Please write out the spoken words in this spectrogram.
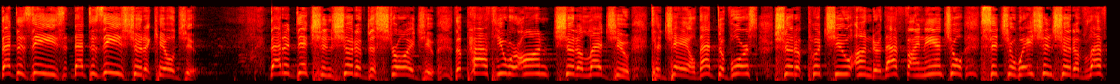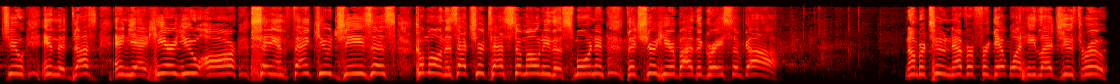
That disease, that disease should have killed you. That addiction should have destroyed you. The path you were on should have led you to jail. That divorce should have put you under. That financial situation should have left you in the dust. And yet here you are saying, Thank you, Jesus. Come on, is that your testimony this morning that you're here by the grace of God? Number two, never forget what He led you through.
